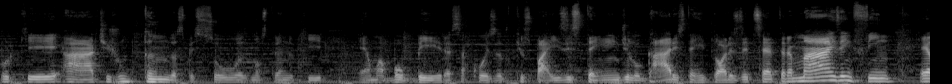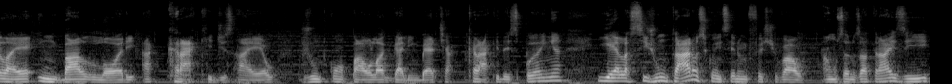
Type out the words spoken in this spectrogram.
porque a arte juntando as pessoas, mostrando que é uma bobeira essa coisa que os países têm de lugares, territórios, etc. Mas enfim, ela é Imbalori, a craque de Israel, junto com a Paula Galimberti, a craque da Espanha, e elas se juntaram, se conheceram em um festival há uns anos atrás e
